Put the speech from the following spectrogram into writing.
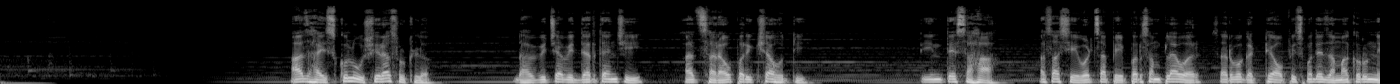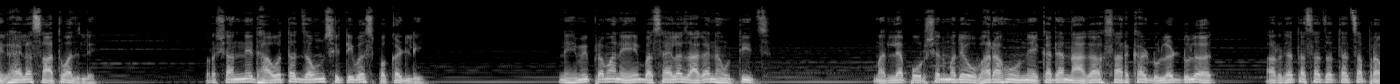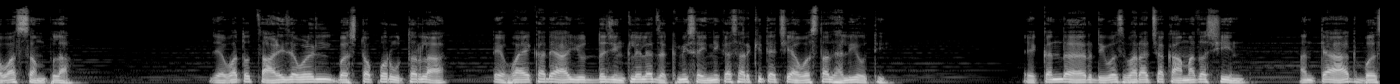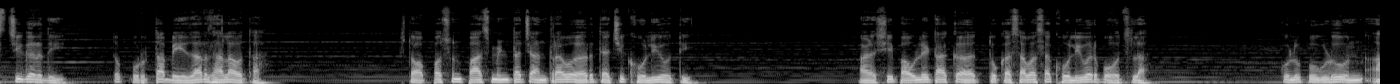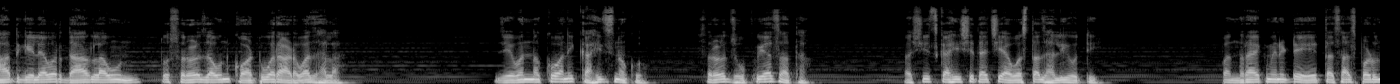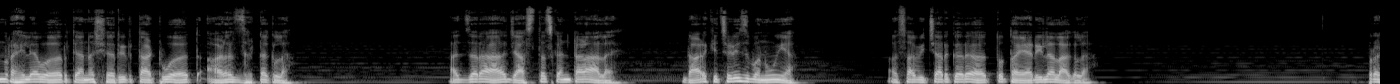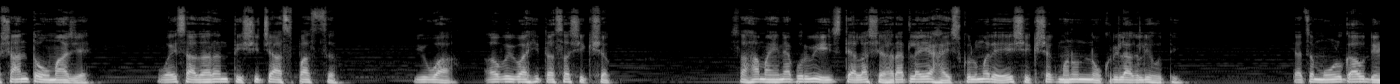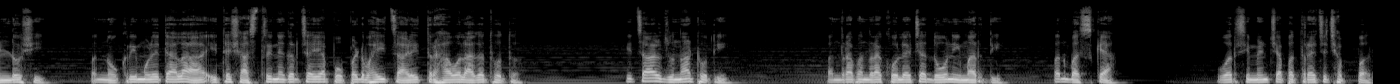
आज हायस्कूल उशिरा सुटलं. दहावीच्या विद्यार्थ्यांची आज सराव परीक्षा होती. तीन ते सहा असा शेवटचा पेपर संपल्यावर सर्व गठ्ठे ऑफिसमध्ये जमा करून निघायला सात वाजले. प्रशांतने धावतच जाऊन सिटी बस पकडली. नेहमीप्रमाणे बसायला जागा नव्हतीच. मधल्या पोर्शनमध्ये उभा राहून एखाद्या नागासारखा डुलत डुलत अर्ध्या तासाचा त्याचा प्रवास संपला. जेव्हा तो चाळीजवळील बसस्टॉपवर उतरला तेव्हा एखाद्या युद्ध जिंकलेल्या जखमी सैनिकासारखी त्याची अवस्था झाली होती. एकंदर दिवसभराच्या कामाचा शीन आणि त्यात बसची गर्दी तो पुरता बेजार झाला होता. स्टॉपपासून पाच मिनिटाच्या अंतरावर त्याची खोली होती. आळशी पावले टाकत तो कसाबसा खोलीवर पोहोचला. कुलूप उघडून आत गेल्यावर दार लावून तो सरळ जाऊन कॉटवर आडवा झाला. जेवण नको आणि काहीच नको. सरळ झोपूयाच आता. अशीच काहीशी त्याची अवस्था झाली होती. पंधरा एक मिनिटे तसाच पडून राहिल्यावर त्यानं शरीर ताटवत आळस झटकला. आज जरा जास्तच कंटाळा आलाय. डाळ खिचडीच बनवूया. असा विचार करत तो तयारीला लागला. प्रशांत ओमाजे वय साधारण तिशीच्या आसपासचं. युवा अविवाहित असा शिक्षक. सहा महिन्यापूर्वीच त्याला शहरातल्या या हायस्कूलमध्ये शिक्षक म्हणून नोकरी लागली होती. त्याचं मूळ गाव दिंडोशी पण नोकरीमुळे त्याला इथे शास्त्रीनगरच्या या पोपटभाई चाळीत राहावं लागत होतं. ही चाळ जुनाट होती. पंधरा पंधरा खोल्याच्या दोन इमारती पण बसक्या. वर सिमेंटच्या पत्र्याचे छप्पर.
